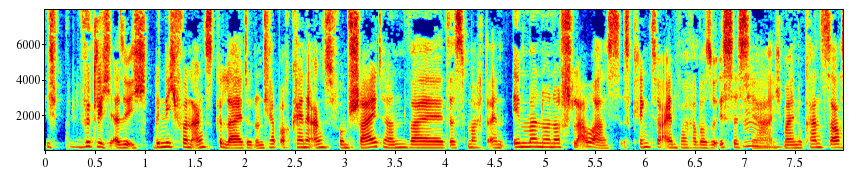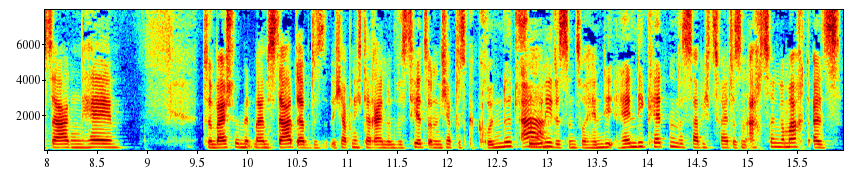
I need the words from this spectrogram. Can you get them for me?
ich wirklich, also ich bin nicht von Angst geleitet und ich habe auch keine Angst vorm Scheitern, weil das macht einen immer nur noch schlauer. Es klingt so einfach, aber so ist es mhm. ja. Ich meine, du kannst auch sagen, hey, zum Beispiel mit meinem Startup, das, ich habe nicht da rein investiert, sondern ich habe das gegründet, ah. Das sind so Handy, Handyketten, das habe ich 2018 gemacht, als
